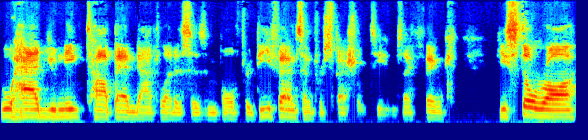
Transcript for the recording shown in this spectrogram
who had unique top end athleticism, both for defense and for special teams. I think he's still raw.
